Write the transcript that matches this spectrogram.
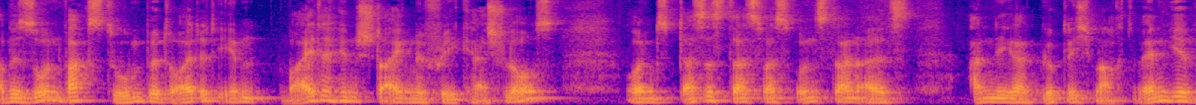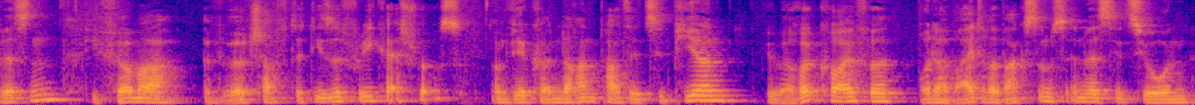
Aber so ein Wachstum bedeutet eben weiterhin steigende Free Cashflows. Und das ist das, was uns dann als Anleger glücklich macht, wenn wir wissen, die Firma erwirtschaftet diese Free Cashflows und wir können daran partizipieren über Rückkäufe oder weitere Wachstumsinvestitionen.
